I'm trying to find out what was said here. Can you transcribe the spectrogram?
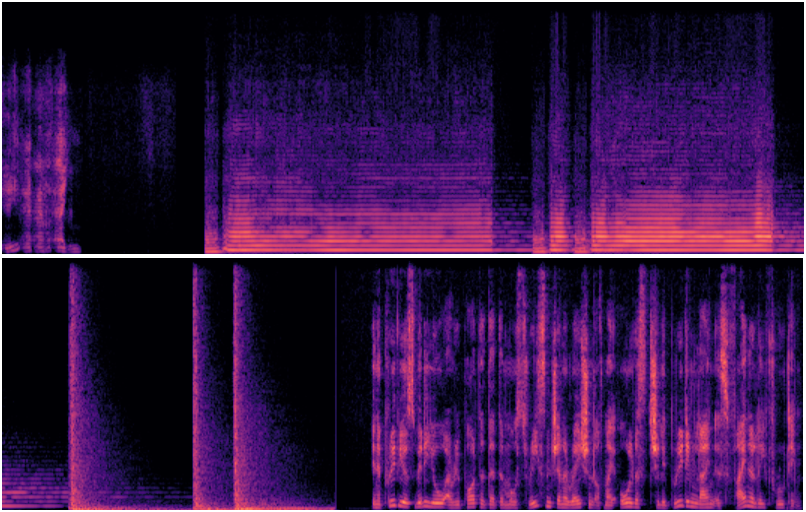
In a previous video I reported that the most recent generation of my oldest chili breeding line is finally fruiting.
